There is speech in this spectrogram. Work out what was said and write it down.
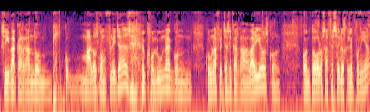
se iba cargando malos con flechas, con una, con, con una flecha se cargaba varios, con, con todos los accesorios que le ponía.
